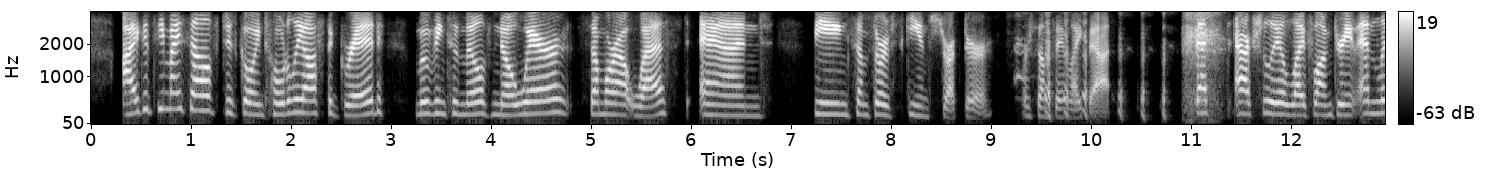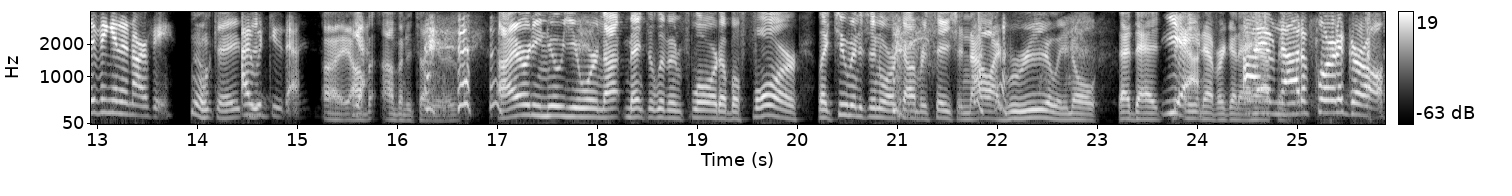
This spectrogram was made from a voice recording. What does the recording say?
I could see myself just going totally off the grid, moving to the middle of nowhere, somewhere out west, and being some sort of ski instructor or something like that. That's actually a lifelong dream, and living in an RV. Okay. I would do that. All right, Yeah. I'm, I'm going to tell you this. I already knew you were not meant to live in Florida before, like two minutes into our conversation. Now I really know that that Yeah. ain't ever going to happen. I am not a Florida girl.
